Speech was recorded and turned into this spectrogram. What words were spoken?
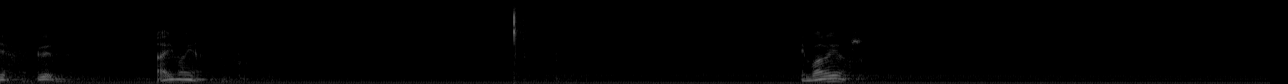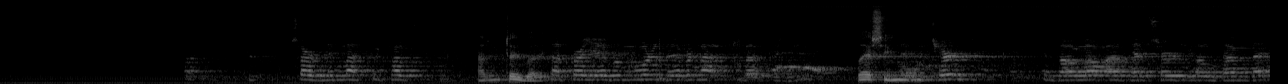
Yeah, good. Amen. Anybody else? Serving supposed to. I do too, buddy. I pray every morning, every night. Bless him, in Lord. the church, as all know, I've had surgery a long time back.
